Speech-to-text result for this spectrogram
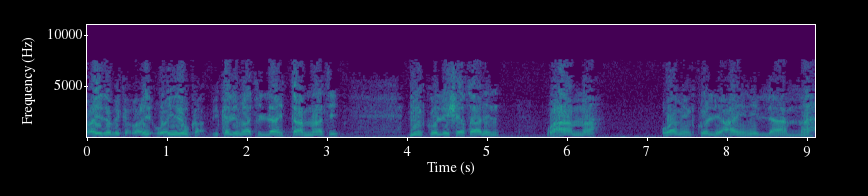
أعيذ بك أعيذك بكلمات الله التامات من كل شيطان وهامة ومن كل عين لامة.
